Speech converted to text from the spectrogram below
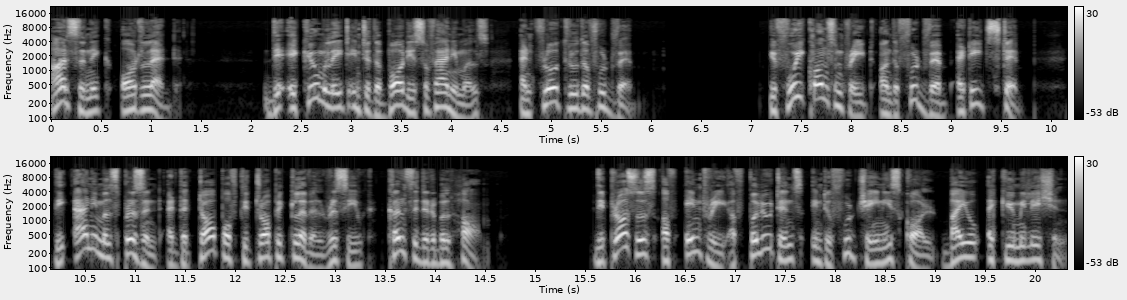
arsenic or lead. They accumulate into the bodies of animals and flow through the food web. If we concentrate on the food web at each step, the animals present at the top of the trophic level receive considerable harm. The process of entry of pollutants into food chain is called bioaccumulation.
